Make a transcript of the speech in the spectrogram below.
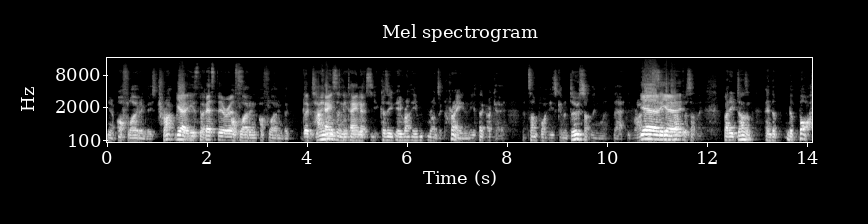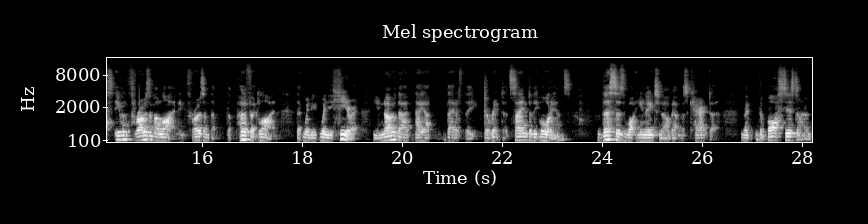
you know, offloading these trucks. Yeah, he's the best there is. Offloading, offloading the, The containers contain- and containers. because he he, run, he runs a crane, and you think, okay, at some point he's going to do something with that, right? Yeah, yeah. up for something, but he doesn't. And the the boss even throws him a line. He throws him the, the perfect line that when you when you hear it, you know that they are that is the director saying to the audience, "This is what you need to know about this character." The the boss says to him,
